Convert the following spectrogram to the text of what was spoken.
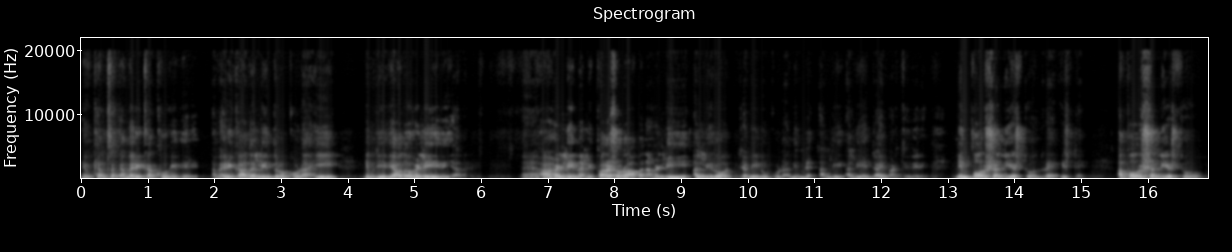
ನೀವು ಕೆಲಸಕ್ಕೆ ಅಮೆರಿಕಕ್ಕೆ ಹೋಗಿದ್ದೀರಿ. ಅಮೆರಿಕಾದಲ್ಲಿ ಇದ್ದರೂ ಕೂಡ ಈ ನಿಮ್ದು ಇದ್ಯಾವುದೋ ಹಳ್ಳಿ ಇದೆಯಲ್ಲ. ಆ, ಹಳ್ಳಿನಲ್ಲಿ ಪರಶುರಾಮನ ಹಳ್ಳಿ ಅಲ್ಲಿರೋ ಜಮೀನು ಕೂಡ ನಿಮ್ಮದೇ ಅಲ್ಲಿ ಅಲ್ಲಿ ಎಂಜಾಯ್ ಮಾಡ್ತಿದ್ದೀರಿ. ನಿಮ್ಮ ಪೋರ್ಷನ್ ಎಷ್ಟು ಅಂದರೆ ಇಷ್ಟೇ. ಆ ಪೋರ್ಷನ್ ಎಷ್ಟು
